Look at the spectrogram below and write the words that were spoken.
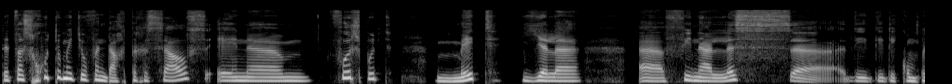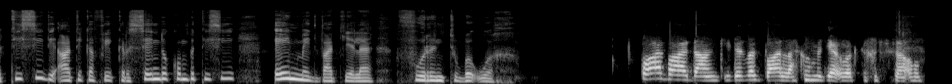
Dit was goed om met jou vandag te gesels en ehm um, voorspoed met julle uh finalis uh die die die kompetisie, die ATKV Crescendo kompetisie en met wat julle vorentoe beoog. Baie baie dankie. Dit was baie lekker om met jou ook te gesels.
